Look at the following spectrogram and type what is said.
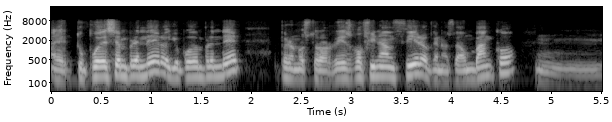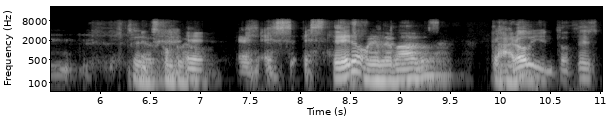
eh, tú puedes emprender o yo puedo emprender, pero nuestro riesgo financiero que nos da un banco mm, es, eh, es, es, cero. muy elevado. Claro, y entonces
